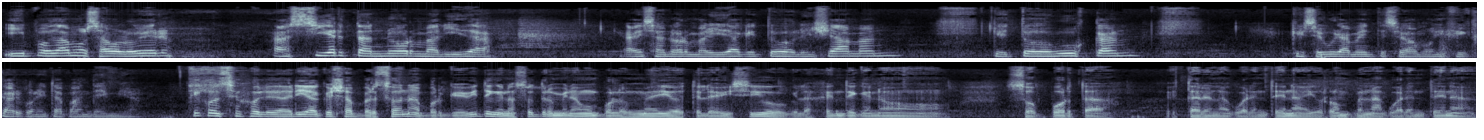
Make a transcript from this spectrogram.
y podamos volver a cierta normalidad, a esa normalidad que todos le llaman, que todos buscan, que seguramente se va a modificar con esta pandemia. ¿Qué consejo le daría a aquella persona? Porque viste que nosotros miramos por los medios televisivos que la gente que no soporta estar en la cuarentena y rompen la cuarentena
